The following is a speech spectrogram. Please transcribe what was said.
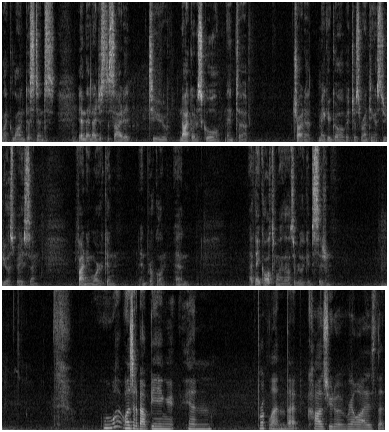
like long distance, and then I just decided to not go to school and to try to make a go of it, just renting a studio space and finding work in in Brooklyn and. I think ultimately that was a really good decision. What was it about being in Brooklyn that caused you to realize that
